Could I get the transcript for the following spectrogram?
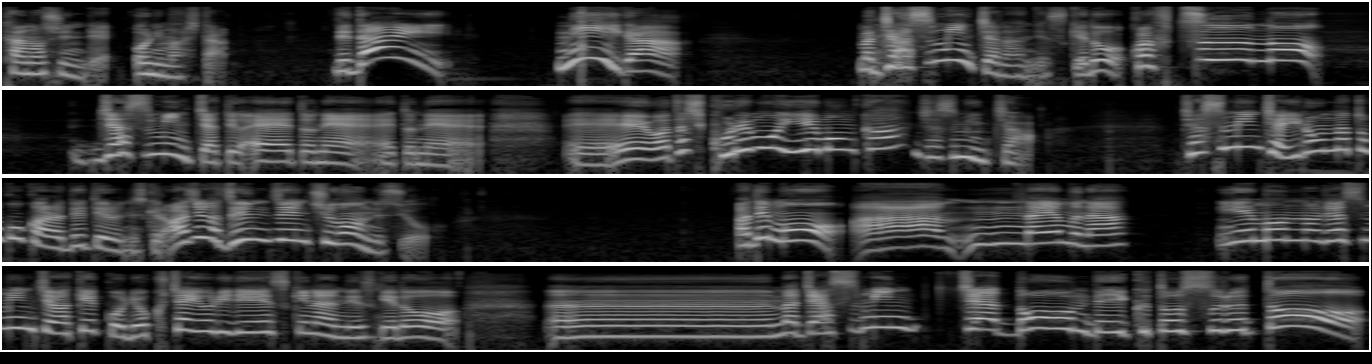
楽しんでおりました。で、第2位が、まあ、ジャスミン茶なんですけど、これ普通のジャスミン茶っていうか、えっ、ー、とね、えっ、ー、とね、えー、私これもイエモンか？ジャスミン茶。ジャスミン茶いろんなとこから出てるんですけど、味が全然違うんですよ。あ、でも、あー、悩むな。イエモンのジャスミン茶は結構緑茶寄りで好きなんですけど、うーん、まあ、ジャスミン茶ドーンで行くとすると、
